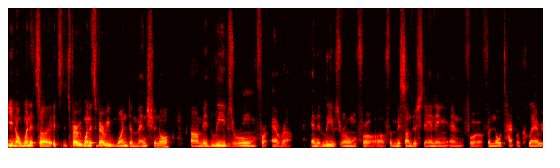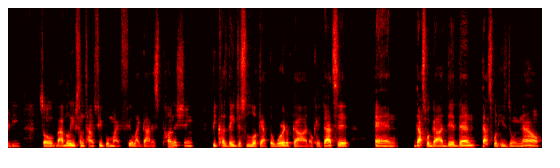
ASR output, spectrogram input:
you know when it's a it's it's very when it's very one dimensional, um, it leaves room for error and it leaves room for uh, for misunderstanding and for for no type of clarity. So I believe sometimes people might feel like God is punishing because they just look at the Word of God. Okay, that's it, and that's what God did then. That's what He's doing now,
